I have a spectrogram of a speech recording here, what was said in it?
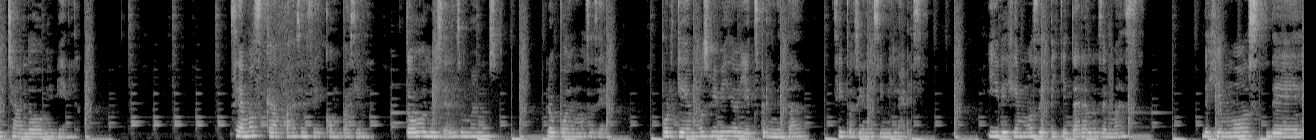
luchando o viviendo. Seamos capaces de compasión. Todos los seres humanos lo podemos hacer porque hemos vivido y experimentado situaciones similares. Y dejemos de etiquetar a los demás. Dejemos de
